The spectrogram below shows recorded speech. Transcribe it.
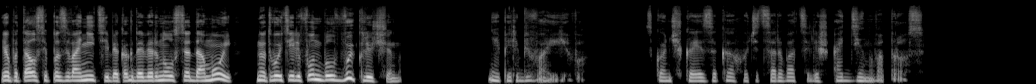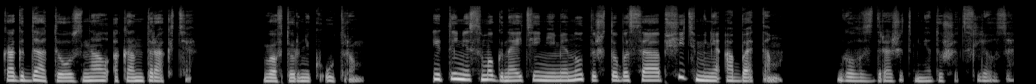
Я пытался позвонить тебе, когда вернулся домой, но твой телефон был выключен. Не перебиваю его. С кончика языка хочет сорваться лишь один вопрос. Когда ты узнал о контракте? Во вторник утром. «И ты не смог найти ни минуты, чтобы сообщить мне об этом?» Голос дрожит, меня душат слезы.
